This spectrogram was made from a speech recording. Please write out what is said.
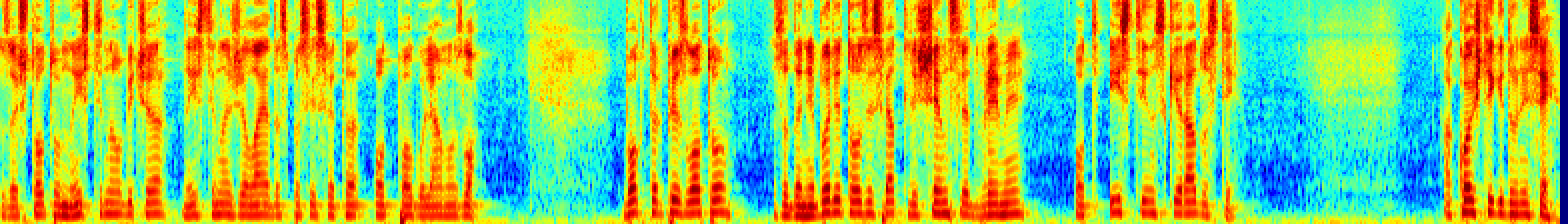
защото наистина обича, наистина желая да спаси света от по-голямо зло. Бог търпи злото, за да не бъде този свят лишен след време от истински радости. А кой ще ги донесе?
